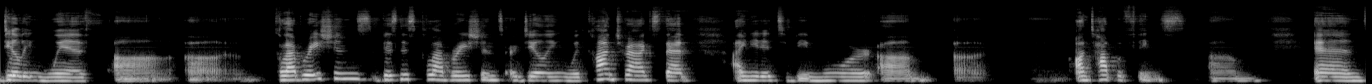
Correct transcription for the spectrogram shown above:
dealing with uh, uh, collaborations, business collaborations, are dealing with contracts that I needed to be more um, on top of things um, and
